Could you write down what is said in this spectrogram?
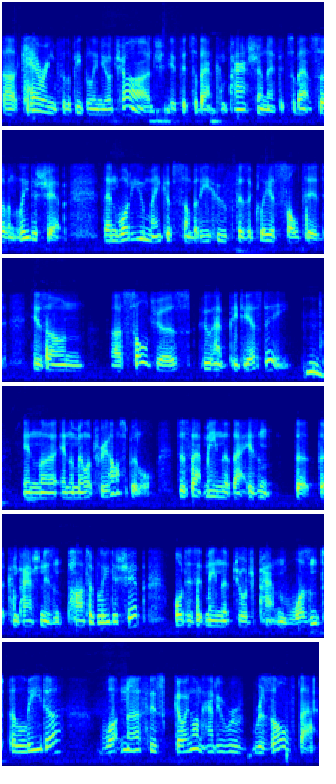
uh, caring for the people in your charge, if it's about compassion, if it's about servant leadership, then what do you make of somebody who physically assaulted his own uh, soldiers who had PTSD in the in the military hospital? Does that mean that that isn't that, that compassion isn't part of leadership, or does it mean that George Patton wasn't a leader? What on earth is going on? How do you re- resolve that?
